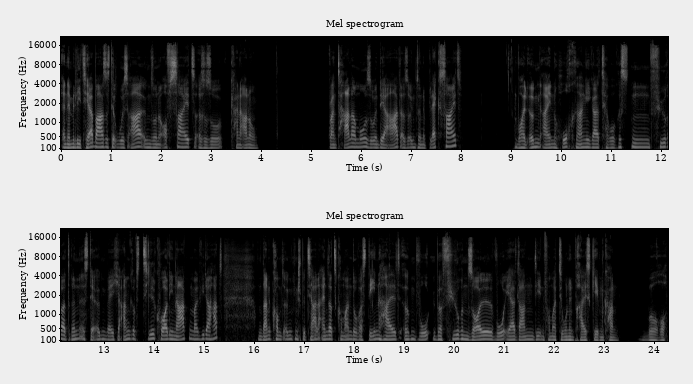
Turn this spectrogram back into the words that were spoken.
eine Militärbasis der USA, irgend so eine Offsite, also so, keine Ahnung, Guantanamo, so in der Art, also irgendeine so Black Site wo halt irgendein hochrangiger Terroristenführer drin ist, der irgendwelche Angriffszielkoordinaten mal wieder hat. Und dann kommt irgendein Spezialeinsatzkommando, was den halt irgendwo überführen soll, wo er dann die Informationen preisgeben kann. Boah,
